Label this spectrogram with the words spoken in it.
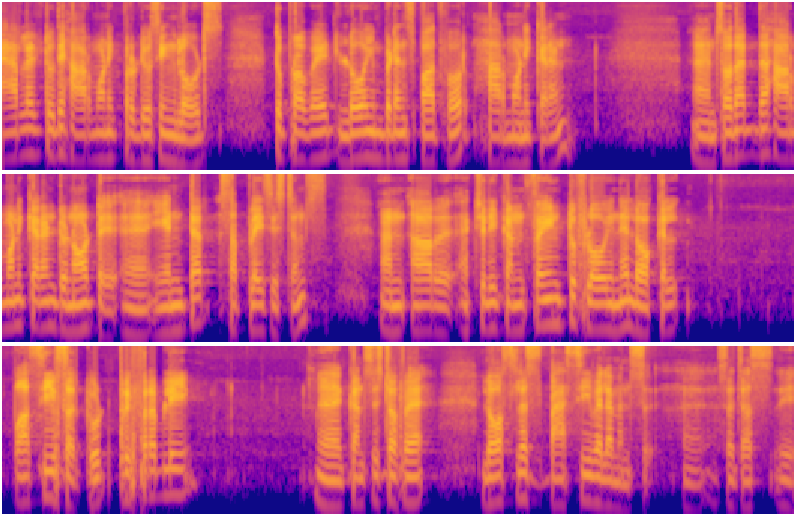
parallel to the harmonic producing loads to provide low impedance path for harmonic current. And so that the harmonic current do not uh, enter supply systems and are actually confined to flow in a local passive circuit preferably uh, consist of a lossless passive elements uh, such as uh,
